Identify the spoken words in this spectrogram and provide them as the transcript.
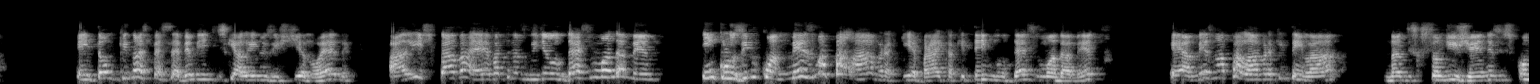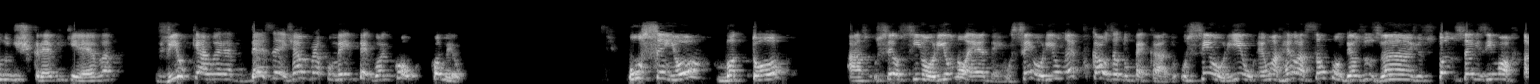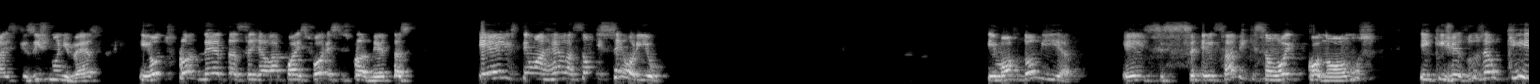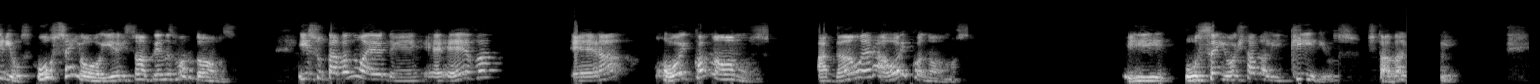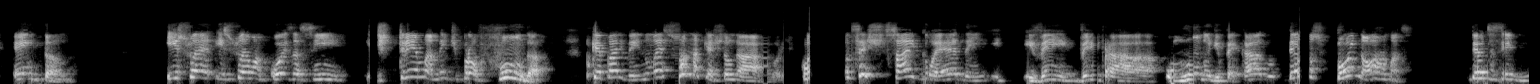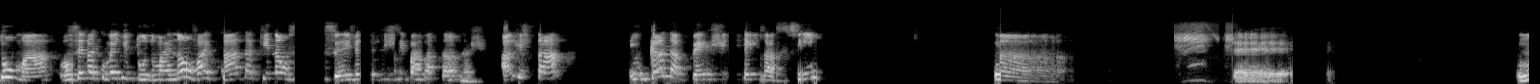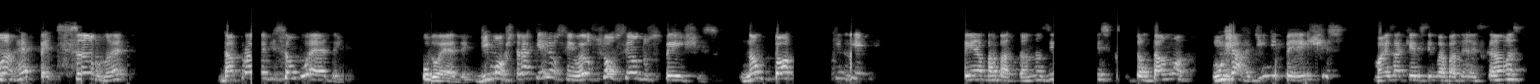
Então, o que nós percebemos, a gente diz que a lei não existia no Éden, ali estava Eva transmitindo o décimo mandamento, inclusive com a mesma palavra que hebraica que tem no décimo mandamento, é a mesma palavra que tem lá na descrição de Gênesis, quando descreve que Eva viu que a árvore era desejável para comer e pegou e comeu. O Senhor botou o seu senhorio no Éden. O senhorio não é por causa do pecado. O senhorio é uma relação com Deus, os anjos, todos os seres imortais que existem no universo, em outros planetas, seja lá quais forem esses planetas, eles têm uma relação de senhorio e mordomia. Ele, se, ele sabe que são oikonomos e que Jesus é o Kyrios, o Senhor, e eles são apenas mordomos. Isso estava no Éden. É, Eva era oikonomos. Adão era oikonomos. E o Senhor estava ali, Kyrios estava ali. Então, isso é, isso é uma coisa assim extremamente profunda. Porque, pare bem, não é só na questão da árvore. Você sai do Éden e, e vem, vem para o mundo de pecado, Deus põe normas. Deus diz assim: do mar, você vai comer de tudo, mas não vai nada que não seja de barbatanas. Ali está. Em cada peixe tem assim uma, é, uma repetição né, da proibição do Éden. Do Éden, de mostrar que ele é o Senhor. Eu sou o Senhor dos peixes. Não toque tenha barbatanas. Então está um jardim de peixes, mas aqueles que têm barbatanas e escamas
